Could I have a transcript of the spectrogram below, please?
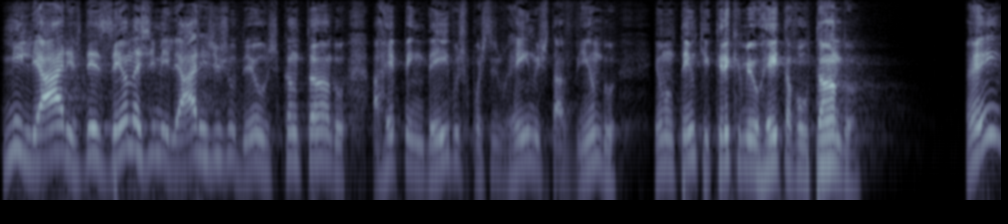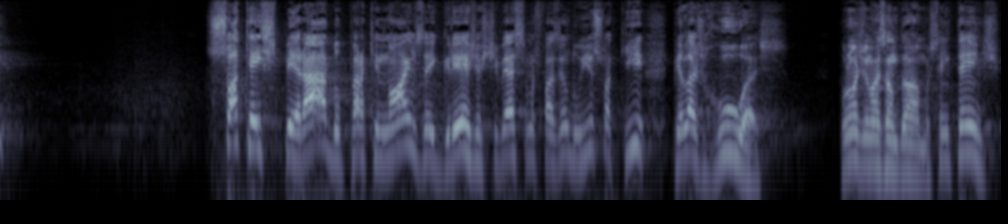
milhares, dezenas de milhares de judeus cantando: Arrependei-vos, pois o reino está vindo. Eu não tenho que crer que o meu rei está voltando. Hein? Só que é esperado para que nós, a igreja, estivéssemos fazendo isso aqui pelas ruas, por onde nós andamos. Você entende?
